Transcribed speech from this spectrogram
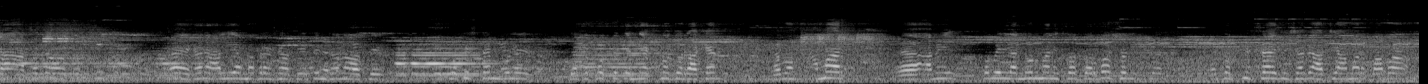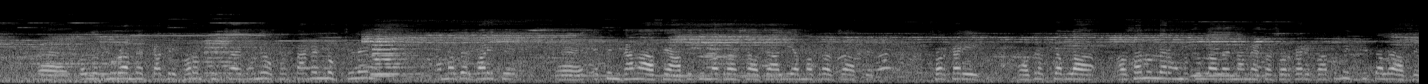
যা আসা যাওয়া করছি হ্যাঁ এখানে আলিয়া মাদ্রাসা আছে এতিমখানা আছে। এই প্রতিষ্ঠানগুলি যাতে প্রত্যেকে নেক নজর রাখেন এবং আমার আমি কুমিল্লা নুরমানিশ্বর দরবার শরীফের একজন পীর সাহেব হিসাবে আছি। আমার বাবা সৈয়দ নুর আহমেদ কাদের খরম পীর সাহেব, উনিও তাদের লোক ছিলেন। আমাদের বাড়িতে এতিমখানা আছে হাফিজি মাদ্রাসা আছে, আলিয়া মাদ্রাসা আছে, সরকারি হজরত কাবলা আহসানুল্লাহ রহমতুল্লাহ নামে একটা সরকারি প্রাথমিক বিদ্যালয় আছে,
